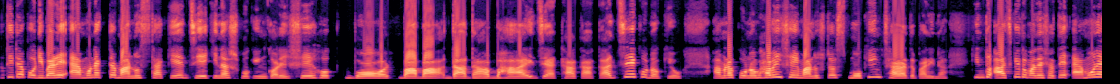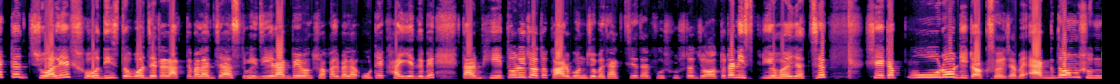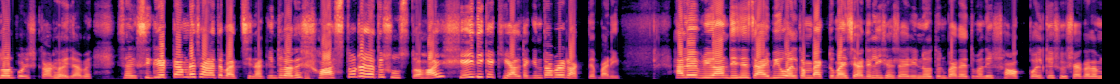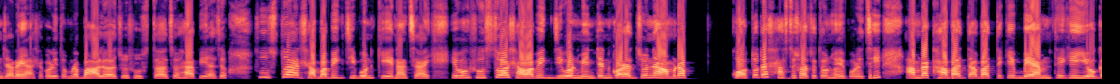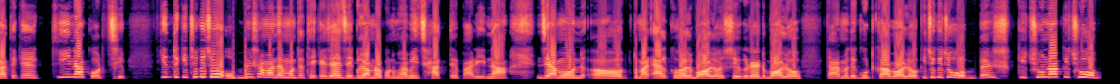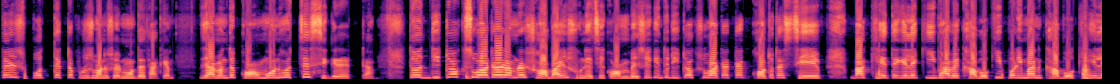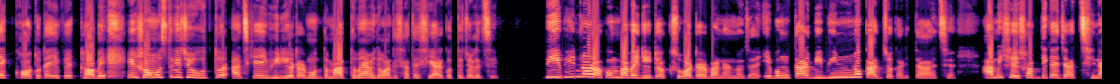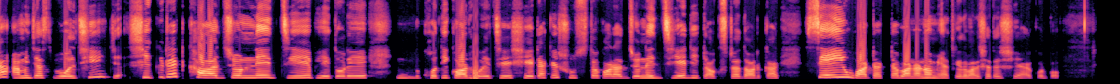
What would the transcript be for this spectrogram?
প্রতিটা পরিবারে এমন একটা মানুষ থাকে যে কিনা স্মোকিং করে সে হোক বর, বাবা, দাদা, ভাই, জ্যাঠা, কাকা, যে কোনো কেউ। আমরা কোনোভাবেই সেই মানুষটা স্মোকিং ছাড়াতে পারি না। কিন্তু আজকে তোমাদের সাথে এমন একটা জলের সদিশ দেবো, যেটা রাত্রেবেলা জাস্ট ভিজিয়ে রাখবে এবং সকালবেলা উঠে খাইয়ে দেবে। তার ভেতরে যত কার্বন জমে থাকছে, তার ফুসফুসটা যতটা নিষ্ক্রিয় হয়ে যাচ্ছে, সেটা পুরো ডিটক্স হয়ে যাবে। একদম সুন্দর পরিষ্কার হয়ে যাবে। সিগারেটটা আমরা ছাড়াতে পারছি না, কিন্তু তাদের স্বাস্থ্যটা যাতে সুস্থ হয়, সেই দিকে খেয়ালটা কিন্তু আমরা রাখতে পারি। Hello everyone this is IB welcome back to my channel Isha শাড়ির নতুন পাতায় তোমাদের সকলকে সুস্বাগতম জানাই। আশা করি তোমরা ভালো আছো, সুস্থ আছো হ্যাপি আছো। সুস্থ আর স্বাভাবিক জীবন কে না চায় এবং সুস্থ আর স্বাভাবিক জীবন মেনটেন করার জন্য আমরা কতটা স্বাস্থ্য সচেতন হয়ে পড়েছি, আমরা খাবার দাবার থেকে, ব্যায়াম থেকে ইয়োগা থেকে কী না করছি। কিন্তু কিছু কিছু অভ্যেস আমাদের মধ্যে থেকে যায় যেগুলো আমরা কোনোভাবেই ছাড়তে পারি না। যেমন তোমার অ্যালকোহল বলো সিগারেট বলো তার মধ্যে গুটকা বলো, কিছু কিছু অভ্যেস, কিছু না কিছু অভ্যেস প্রত্যেকটা পুরুষ মানুষের মধ্যে থাকে। যার মধ্যে কমন হচ্ছে সিগারেটটা তো ডিটক্স ওয়াটার আমরা সবাই শুনেছি কম বেশি, কিন্তু ডিটক্স ওয়াটারটা কতটা সেফ বা খেতে গেলে কীভাবে খাব, কি পরিমাণ খাব, খেলে কতটা এফেক্ট হবে, এই সমস্ত কিছুর উত্তর আজকে এই ভিডিওটার মধ্যে, মাধ্যমে আমি তোমাদের সাথে শেয়ার করতে চলেছি। বিভিন্ন রকমভাবে ডিটক্স ওয়াটার বানানো যায় এবং তার বিভিন্ন কার্যকারিতা আছে। আমি সেই সব দিকে যাচ্ছি না। আমি জাস্ট বলছি যে সিগারেট খাওয়ার জন্যে যে ভেতরে ক্ষতিকর হয়েছে সেটাকে সুস্থ করার জন্যে যে ডিটক্সটা দরকার, সেই ওয়াটারটা বানানো আমি আজকে তোমাদের সাথে শেয়ার করব।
